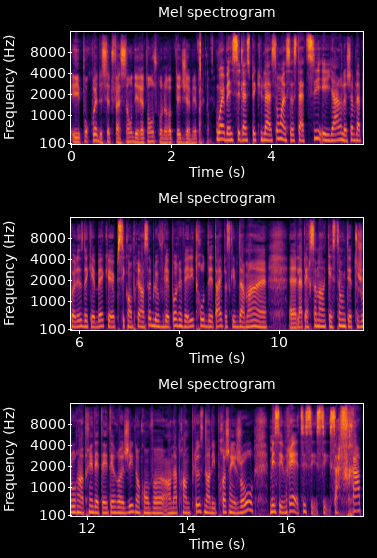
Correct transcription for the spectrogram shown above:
et pourquoi de cette façon, des réponses qu'on n'aura peut-être jamais, par contre. Ouais, ben c'est de la spéculation à ce stade-ci. Et hier, le chef de la police de Québec, puis c'est compréhensible, ne voulait pas révéler trop de détails parce qu'évidemment, euh, euh, la personne en question était toujours en train d'être interrogée. Donc, on va en apprendre plus dans les prochains jours. Mais c'est vrai, tu sais, ça frappe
